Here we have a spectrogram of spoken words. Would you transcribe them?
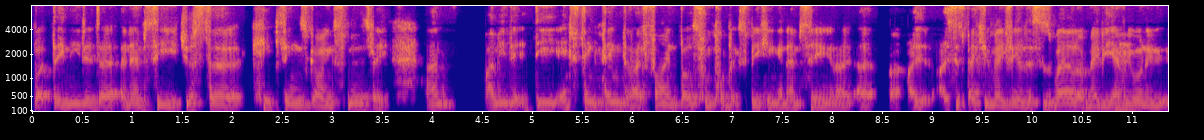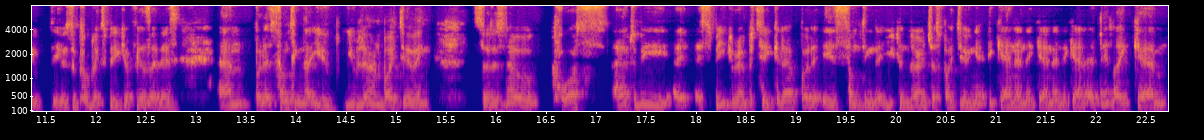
but they needed a, an MC just to keep things going smoothly. And I mean, the, the, interesting thing that I find both from public speaking and emceeing, and I, I, I suspect you may feel this as well, or maybe hmm. everyone who, who's a public speaker feels like this, um, but it's something that you you learn by doing. So there's no course how to be a, a, speaker in particular, but it is something that you can learn just by doing it again and again and again. A bit like, um,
